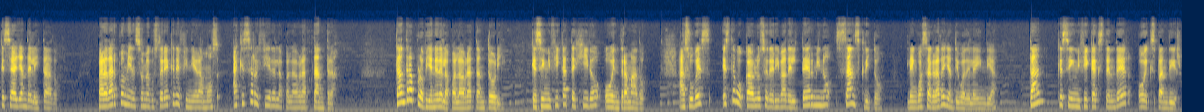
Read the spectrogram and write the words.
que se hayan deleitado. Para dar comienzo me gustaría que definiéramos a qué se refiere la palabra tantra. Tantra proviene de la palabra tantori, que significa tejido o entramado. A su vez, este vocablo se deriva del término sánscrito, lengua sagrada y antigua de la India, tan que significa extender o expandir.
